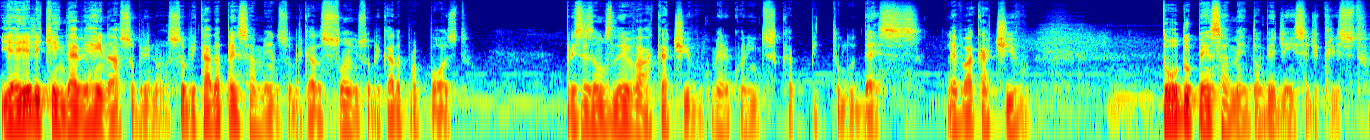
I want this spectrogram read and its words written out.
E é ele quem deve reinar sobre nós, sobre cada pensamento, sobre cada sonho, sobre cada propósito. Precisamos levar cativo, 1 Coríntios capítulo 10, levar cativo todo o pensamento à obediência de Cristo.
